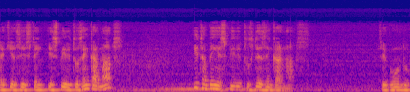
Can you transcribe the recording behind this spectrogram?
É que existem espíritos encarnados e também espíritos desencarnados. Segundo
